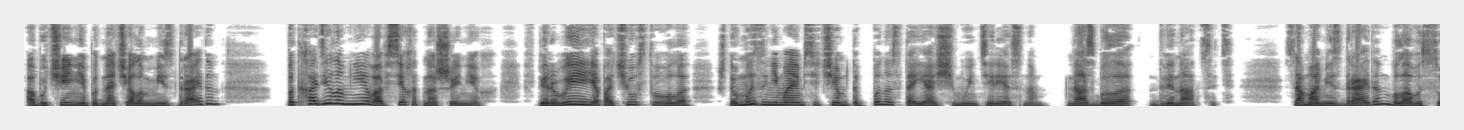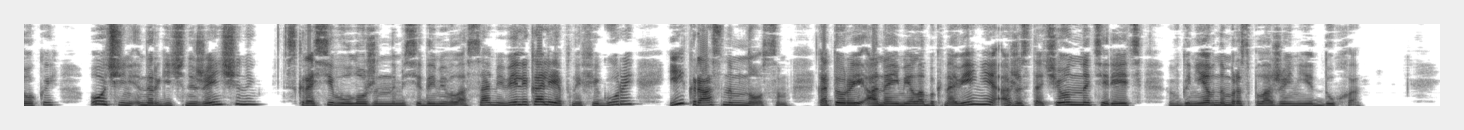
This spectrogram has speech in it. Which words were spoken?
Обучение под началом мисс Драйден подходило мне во всех отношениях. Впервые я почувствовала, что мы занимаемся чем-то по-настоящему интересным. Нас было двенадцать. Сама мисс Драйден была высокой, очень энергичной женщиной, с красиво уложенными седыми волосами, великолепной фигурой и красным носом, который она имела обыкновение ожесточенно тереть в гневном расположении духа.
